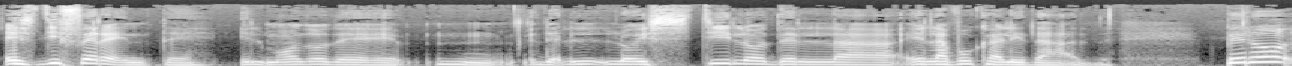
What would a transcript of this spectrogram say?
es diferente el modo de, mm, lo estilo de la, la vocalidad. Pero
